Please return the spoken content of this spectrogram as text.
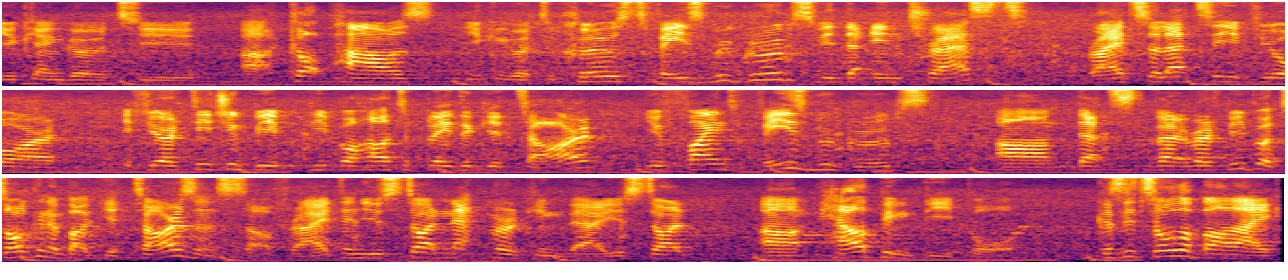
you can go to uh, Clubhouse, you can go to closed Facebook groups with the interests, right? So let's say if you are if you're teaching pe people how to play the guitar, you find Facebook groups um, that's where, where, people are talking about guitars and stuff, right? And you start networking there, you start um, helping people, because it's all about like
